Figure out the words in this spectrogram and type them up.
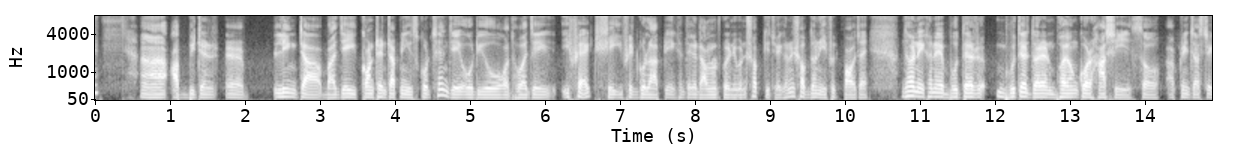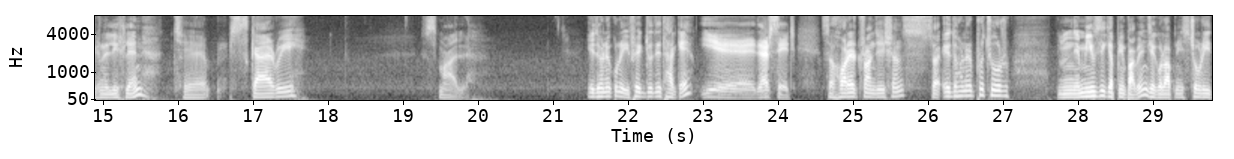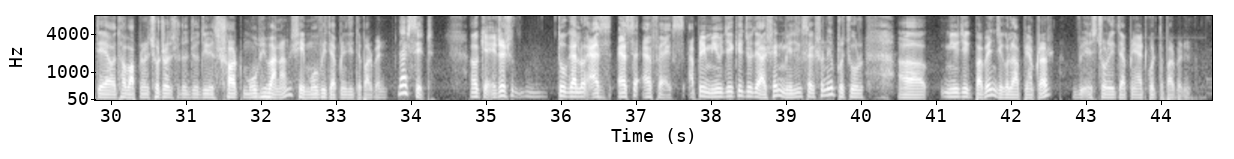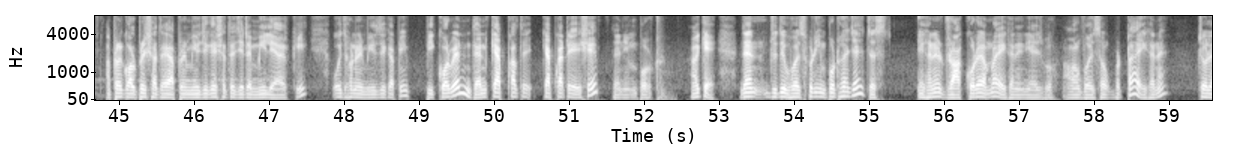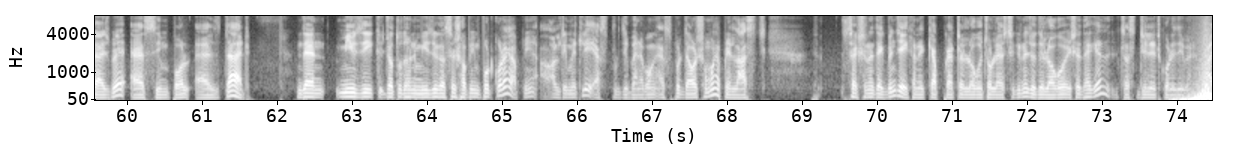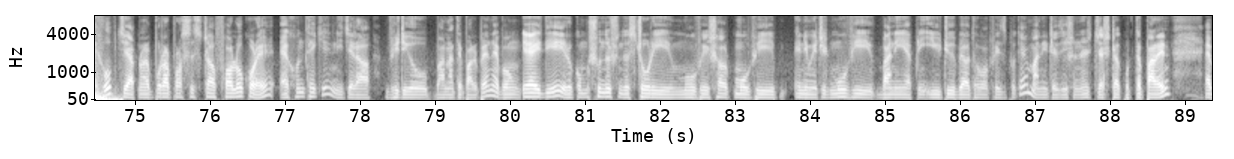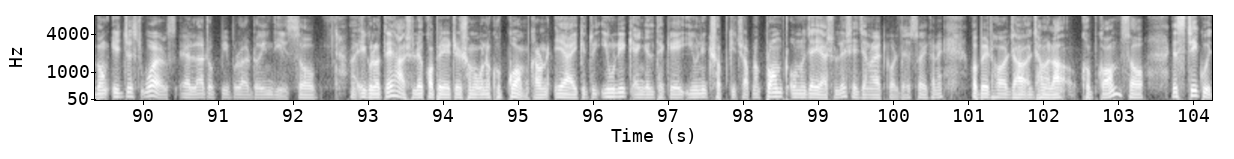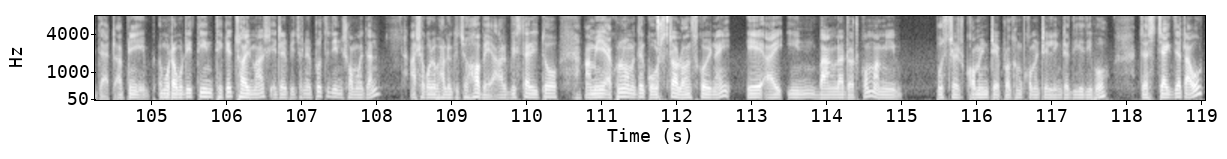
আপবিটের লিঙ্কটা বা যেই কন্টেন্ট আপনি ইউজ করছেন যে অডিও অথবা যেই ইফেক্ট সেই ইফেক্টগুলো আপনি এখান থেকে ডাউনলোড করে নেবেন সব কিছু এখানে সব ধরনের ইফেক্ট পাওয়া যায়। ধরেন এখানে ভূতের ভূতের ধরেন ভয়ঙ্কর হাসি। সো আপনি জাস্ট এখানে লিখলেন যে স্ক্যারি স্মাইল এই ধরনের কোনো ইফেক্ট যদি থাকে ইয়ে দ্যাটস ইট সো হরের ট্রানজেকশনস সো এই ধরনের প্রচুর মিউজিক আপনি পাবেন, যেগুলো আপনি স্টোরিতে অথবা আপনার ছোটো ছোটো যদি শর্ট মুভি বানান, সেই মুভিতে আপনি দিতে পারবেন। দ্যাটস ইট ওকে এটা তো গেল অ্যাস এস এফ এক্স আপনি মিউজিকে যদি আসেন মিউজিক সেকশনে প্রচুর মিউজিক পাবেন, যেগুলো আপনি আপনার স্টোরিতে আপনি অ্যাড করতে পারবেন। আপনার গল্পের সাথে, আপনার মিউজিকের সাথে যেটা মিলে আর কি, ওই ধরনের মিউজিক আপনি পিক করবেন দেন ক্যাপকাতে ক্যাপকাটে এসে দেন ইম্পোর্ট ওকে দেন যদি ভয়েস ইম্পোর্ট হয়ে যায় জাস্ট এখানে ড্রাগ করে আমরা এখানে নিয়ে আসব। আমার ভয়েস অফারটা এখানে চলে আসবে as simple as that then music যত ধরনের মিউজিক আছে সব ইম্পোর্ট করে আপনি আলটিমেটলি এক্সপোর্ট দেবেন এবং এক্সপোর্ট দেওয়ার সময় আপনি লাস্ট সেকশনে দেখবেন যে এখানে ক্যাপকাটের লগো চলে আসছে কিনা। যদি লগো এসে থাকে জাস্ট ডিলিট করে দেবেন। আই হোপ যে আপনারা পুরো প্রসেসটা ফলো করে এখন থেকে নিজেরা ভিডিও বানাতে পারবেন এবং এআই দিয়ে এরকম সুন্দর সুন্দর story movie short movie animated movie বানিয়ে আপনি ইউটিউবে অথবা ফেসবুকে মানিটাইজেশনের চেষ্টা করতে পারেন। এবং it just works a lot of people are doing this so এগুলোতে আসলে কপিরাইটের সম্ভাবনা খুব কম। কারণ এআই কিন্তু ইউনিক অ্যাঙ্গেল থেকে ইউনিক সব কিছু আপনার প্রম্পট অনুযায়ী আসলে সে জেনারেট করে দেয়। সো এখানে কপিরাইট হওয়ার ঝামেলা খুব কম। সো স্টিক উইথ দ্যাট আপনি মোটামুটি তিন থেকে ছয় মাস এটার পিছনে প্রতিদিন সময় দেন। আশা করি ভালো কিছু হবে। আর বিস্তারিত আমি এখনও আমাদের কোর্সটা লঞ্চ করি নাই। AI in Bangla dot com আমি পোস্টের কমেন্টে প্রথম কমেন্টের লিঙ্কটা দিয়ে দিব। Just check that out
